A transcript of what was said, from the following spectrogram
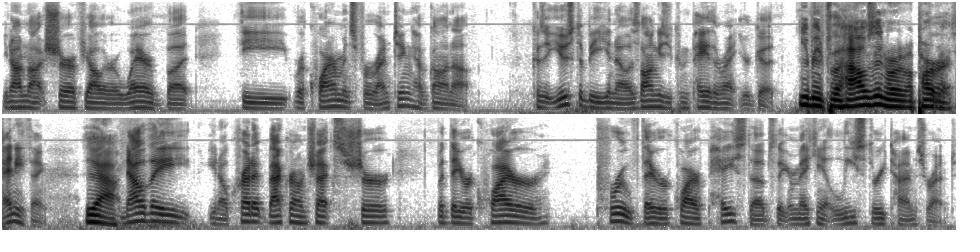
you know, I'm not sure if y'all are aware, but the requirements for renting have gone up. Because it used to be, you know, as long as you can pay the rent, you're good. You mean for the housing or apartments? For anything. Yeah. Now they you know, credit background checks, sure, but they require proof. They require pay stubs that you're making at least three times rent.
